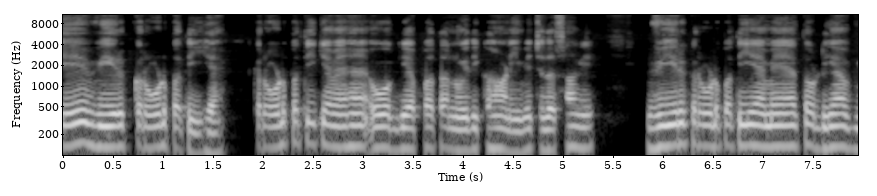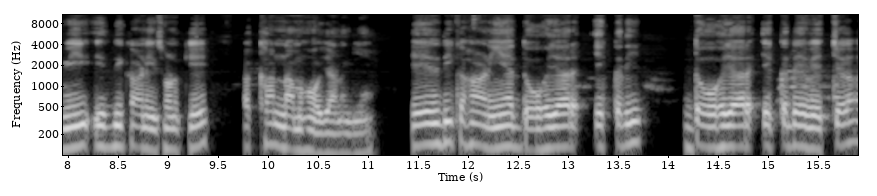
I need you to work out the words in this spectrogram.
ਇਹ ਵੀਰ ਕਰੋੜਪਤੀ ਹੈ। ਕਰੋੜਪਤੀ ਕਿਵੇਂ ਹੈ, ਉਹ ਅੱਗੇ ਆਪਾਂ ਤੁਹਾਨੂੰ ਇਹਦੀ ਕਹਾਣੀ ਵਿੱਚ ਦੱਸਾਂਗੇ। ਵੀਰ ਕਰੋੜਪਤੀ ਐਵੇਂ ਹੈ, ਤੁਹਾਡੀਆਂ ਵੀ ਇਸ ਦੀ ਕਹਾਣੀ ਸੁਣ ਕੇ ਅੱਖਾਂ ਨਮ ਹੋ ਜਾਣਗੀਆਂ। ਇਹ ਦੀ ਕਹਾਣੀ ਹੈ 2001 ਦੀ। 2001 ਦੇ ਵਿੱਚ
